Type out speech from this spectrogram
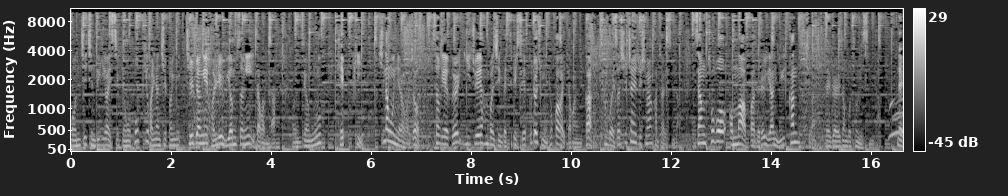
먼지, 진드기가 있을 경우 호흡기 관련 질병, 질병 에 걸릴 위험성이 있다고 합니다. 어, 이 경우 계피, 시나몬이라고 하죠. 희석액을 2주에 한 번씩 매트리스에 뿌려주면 효과가 있다고 하니까 참고해서 실천해 주시면 감사하겠습니다. 이상 초보 엄마 아빠들을 위한 유익한 시간 별별 정보통이 있습니다. 네,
